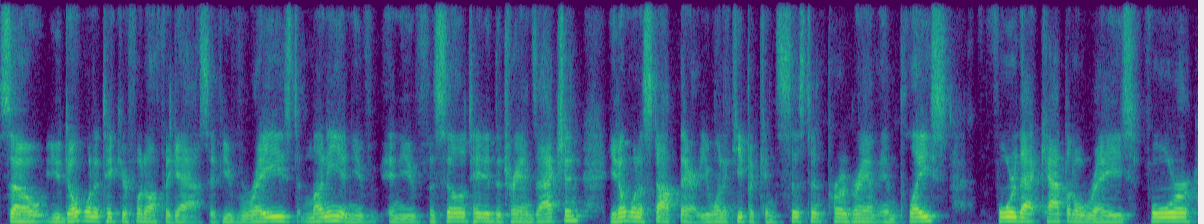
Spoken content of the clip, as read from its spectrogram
So you don't want to take your foot off the gas. If you've raised money and you've and you've facilitated the transaction, you don't want to stop there. You want to keep a consistent program in place for that capital raise, for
